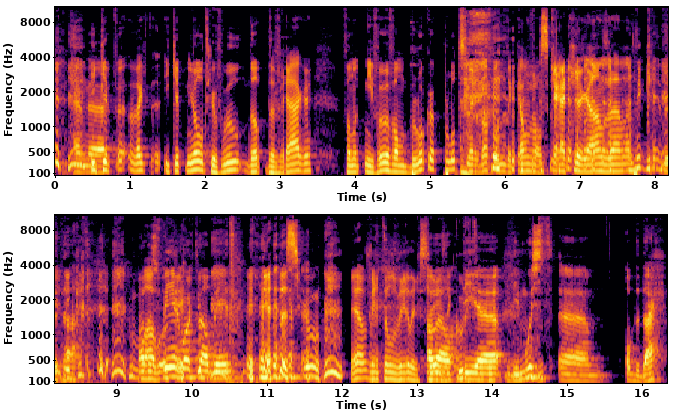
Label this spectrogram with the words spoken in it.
en, ik, heb, wacht, ik heb nu al het gevoel dat de vragen van het niveau van blokken plots naar dat van de canvas krak gegaan zijn. Inderdaad. maar de sfeer okay. wordt wel beter. ja, dat is goed. Ja, vertel verder. Ah, wel, die, uh, die moest uh, op de dag,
